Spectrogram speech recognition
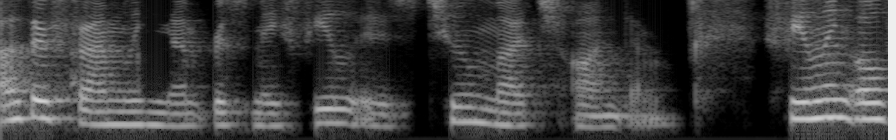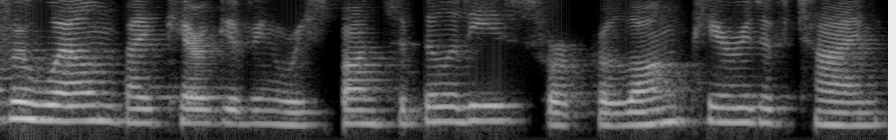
other family members may feel it is too much on them. Feeling overwhelmed by caregiving responsibilities for a prolonged period of time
